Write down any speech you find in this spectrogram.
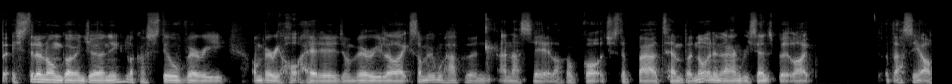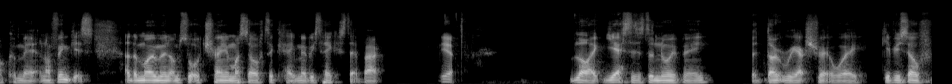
but it's still an ongoing journey. Like I'm still very, I'm very hot-headed. I'm very like something will happen and that's it. Like I've got just a bad temper, not in an angry sense, but like that's it. I'll commit. And I think it's at the moment I'm sort of training myself to okay, maybe take a step back. Yeah. Like yes, it's annoyed me, but don't react straight away. Give yourself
